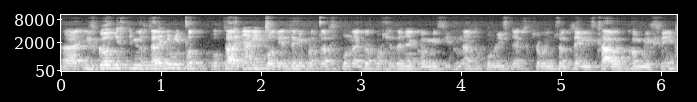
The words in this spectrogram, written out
e, i zgodnie z tymi ustaleniami, pod, ustaleniami podjętymi podczas wspólnego posiedzenia Komisji Finansów Publicznych z przewodniczącymi stałych komisji,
